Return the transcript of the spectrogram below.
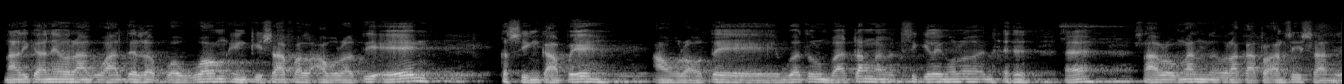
Nalikane ora kuwatir apa wong ing kisafal aurati ing kesingkape aurate. Muga turu batang sikile ngono. Eh sarungan ora katokan sisan.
